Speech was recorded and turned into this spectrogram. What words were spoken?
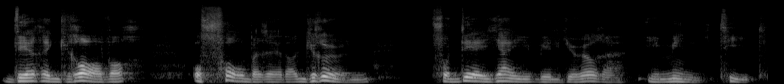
Dere graver og forbereder grunnen for det jeg vil gjøre i min tid.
